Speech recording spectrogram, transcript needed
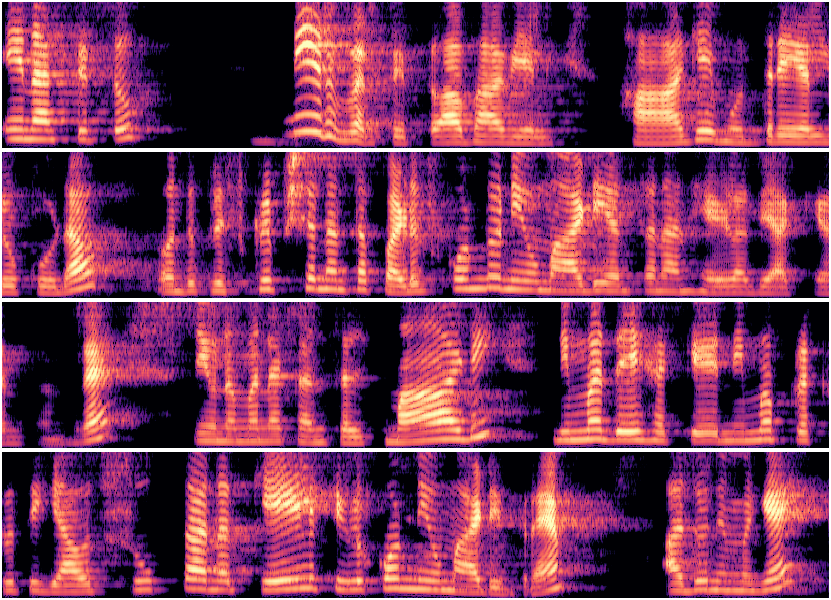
ಏನಾಗ್ತಿತ್ತು? ನೀರು ಬರ್ತಿತ್ತು ಆ ಬಾವಿಯಲ್ಲಿ. ಹಾಗೆ ಮುದ್ರೆಯಲ್ಲೂ ಕೂಡ ಒಂದು ಪ್ರಿಸ್ಕ್ರಿಪ್ಷನ್ ಅಂತ ಪಡೆದುಕೊಂಡು ನೀವು ಮಾಡಿ ಅಂತ ನಾನು ಹೇಳೋದು ಯಾಕೆ ಅಂತಂದ್ರೆ, ನೀವು ನಮ್ಮನ್ನ ಕನ್ಸಲ್ಟ್ ಮಾಡಿ, ನಿಮ್ಮ ದೇಹಕ್ಕೆ, ನಿಮ್ಮ ಪ್ರಕೃತಿಗೆ ಯಾವ್ದು ಸೂಕ್ತ ಅನ್ನೋದು ಕೇಳಿ ತಿಳ್ಕೊಂಡು ನೀವು ಮಾಡಿದ್ರೆ ಅದು ನಿಮಗೆ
